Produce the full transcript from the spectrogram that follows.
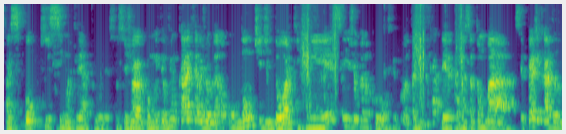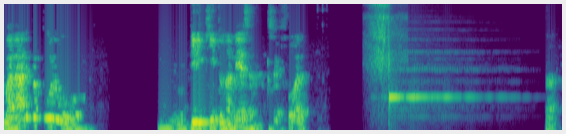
Faz pouquíssima criatura. Se você joga com muito. Eu vi um cara que estava jogando com um monte de Dork que nem esse e jogando com o Wolf. Pô, tá de brincadeira. Começa a tombar. Você perde carta do baralho para pôr o. o periquito na mesa. Sai fora. Tá.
